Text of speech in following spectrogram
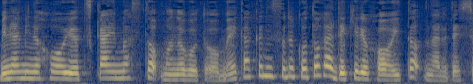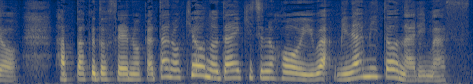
南の方位を使いますと物事を明確にすることができる方位となるでしょう。八白土星の方の今日の大吉の方位は南となります。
